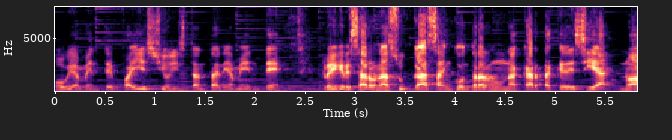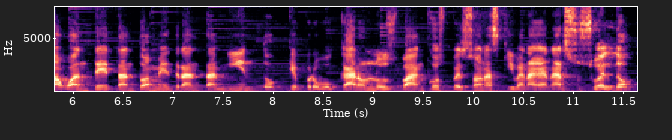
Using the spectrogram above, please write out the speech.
obviamente falleció instantáneamente. Regresaron a su casa, encontraron una carta que decía, no aguanté tanto amedrantamiento que provocaron los bancos, personas que iban a ganar su sueldo,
